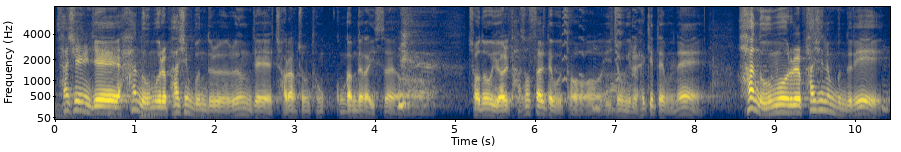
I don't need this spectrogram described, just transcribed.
사실 이제 한 우물을 파신 분들은 이제 저랑 좀 동- 공감대가 있어요. 저도 15살 때부터 이종일을 했기 때문에 한 우물을 파시는 분들이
